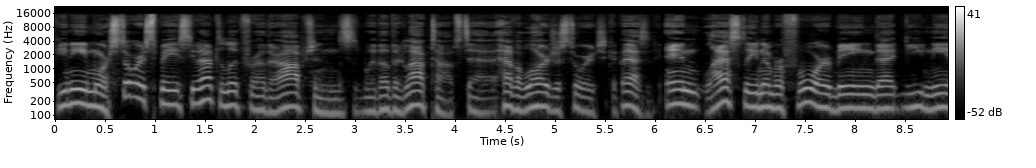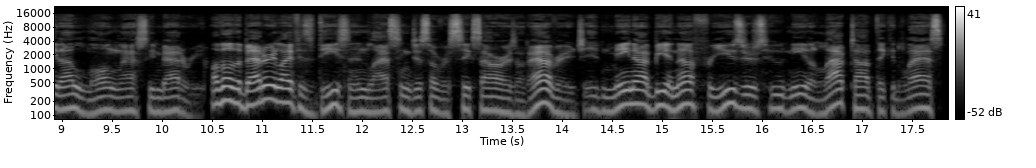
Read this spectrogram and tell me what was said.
If you need more storage space, you'll have to look for other options with other laptops to have a larger storage capacity. And lastly, number four being that you need a long lasting battery. Although the battery life is decent, lasting just over six hours on average, it may not be enough for users who need a laptop that can last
